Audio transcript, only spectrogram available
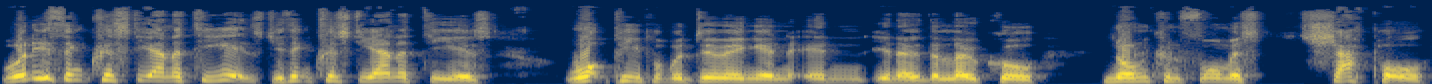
What do you think Christianity is? Do you think Christianity is what people were doing in, in you know, the local nonconformist chapel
